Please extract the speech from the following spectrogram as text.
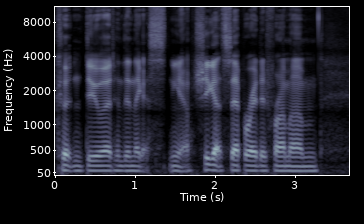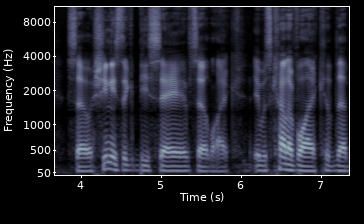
couldn't do it, and then they got you know she got separated from him, so she needs to be saved. So like it was kind of like the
